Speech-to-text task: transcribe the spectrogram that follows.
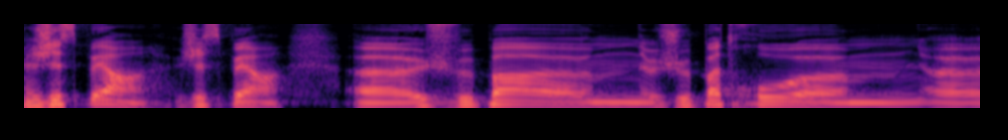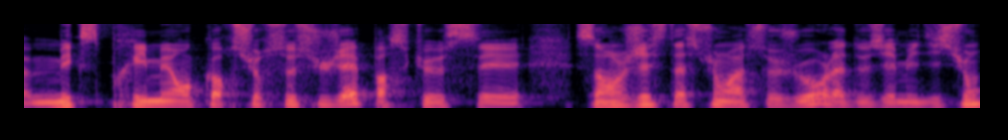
J'espère, j'espère. Euh, je veux euh, veux pas trop euh, m'exprimer encore sur ce sujet parce que c'est en gestation à ce jour la deuxième édition.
